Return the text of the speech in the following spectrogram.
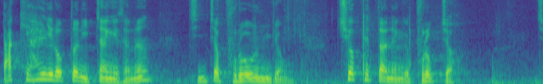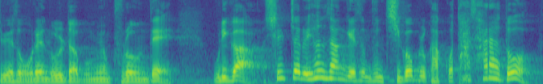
딱히 할 일 없던 입장에서는 진짜 부러운 경우. 취업했다는 게 부럽죠. 집에서 오래 놀다 보면 부러운데 우리가 실제로 현상계에서 무슨 직업을 갖고 다 살아도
